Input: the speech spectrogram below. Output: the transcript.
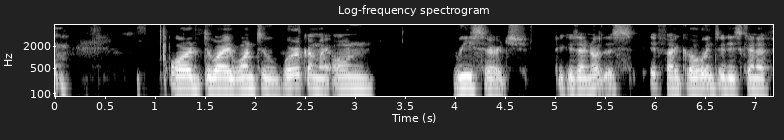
or do I want to work on my own research? Because I notice if I go into these kind of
